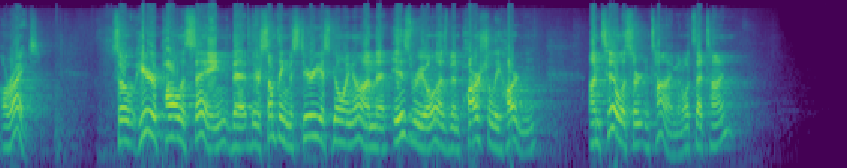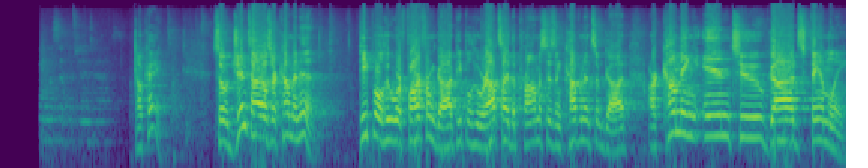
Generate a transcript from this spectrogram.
All right. So here Paul is saying that there's something mysterious going on, that Israel has been partially hardened until a certain time. And what's that time? Fullness of the Gentiles. Okay. So Gentiles are coming in. People who were far from God, people who were outside the promises and covenants of God, are coming into God's family.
